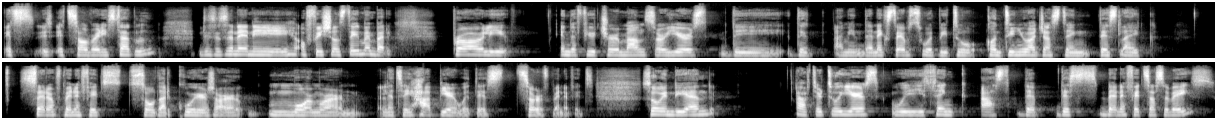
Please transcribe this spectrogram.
it's, it's already settled. This isn't any official statement, but probably in the future months or years, the the I mean the next steps would be to continue adjusting this like set of benefits so that couriers are more and more let's say happier with this sort of benefits. So in the end, after two years, we think as the this benefits as a base,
